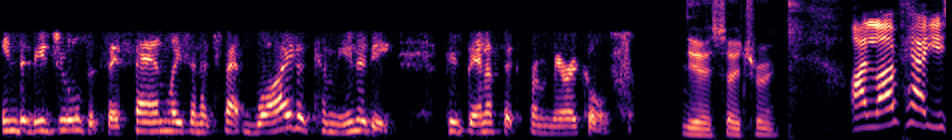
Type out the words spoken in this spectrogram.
individuals, it's their families, and it's that wider community who benefit from miracles. Yeah, so true. I love how you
